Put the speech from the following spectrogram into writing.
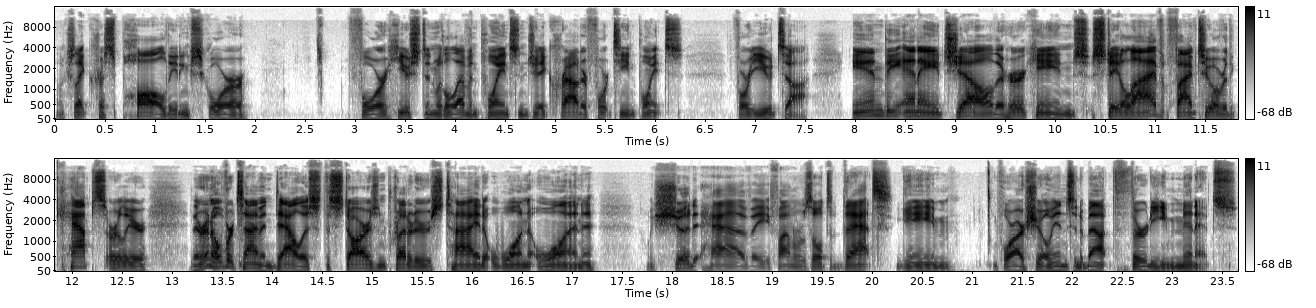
Looks like Chris Paul leading scorer for Houston with 11 points and Jae Crowder 14 points for Utah. In the NHL, the Hurricanes stayed alive 5 2 over the Caps earlier they're in overtime in Dallas. The Stars and Predators tied 1 1. We should have a final result of that game before our show ends in about 30 minutes.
